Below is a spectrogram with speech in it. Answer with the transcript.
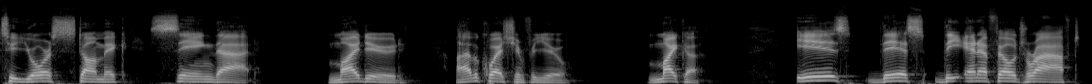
to your stomach seeing that. My dude, I have a question for you. Micah, is this the NFL draft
